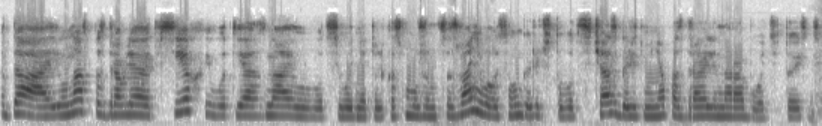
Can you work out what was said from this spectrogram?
да, и у нас поздравляют всех, и вот я знаю, вот сегодня только с мужем созванивалась, он говорит, что вот сейчас, говорит, меня поздравили на работе, то есть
